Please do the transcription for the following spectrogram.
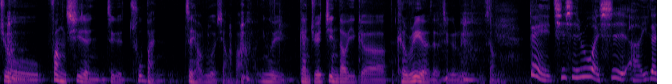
就放弃了你这个出版这条路的想法？因为感觉进到一个 career 的这个路途上面。对，其实如果是呃一个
